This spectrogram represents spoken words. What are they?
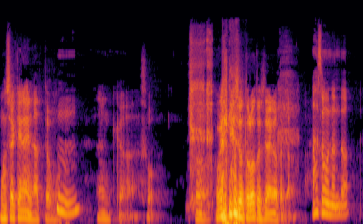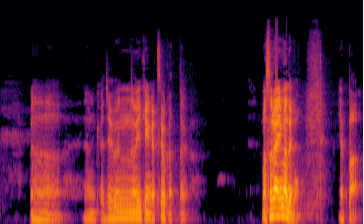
申し訳ないなって思う。うん。なんか、そう。うん。コミュニケーション取ろうとしてなかったか あ、そうなんだ。ら。うん。なんか自分の意見が強かった。まあそれは今でも、やっぱ、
